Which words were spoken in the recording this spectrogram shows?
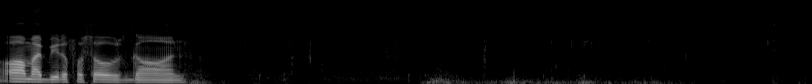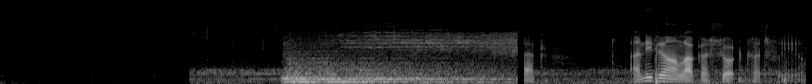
All my beautiful soul is gone. Back. I need to unlock a shortcut for you.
